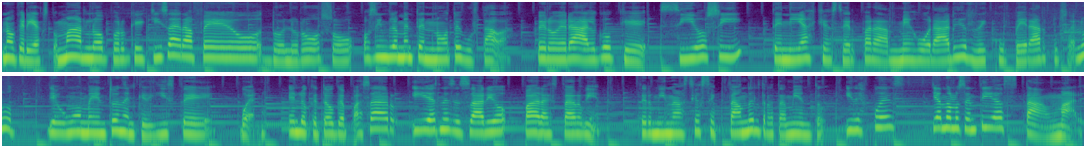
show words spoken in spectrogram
No querías tomarlo porque quizá era feo, doloroso o simplemente no te gustaba. Pero era algo que sí o sí tenías que hacer para mejorar y recuperar tu salud. Llegó un momento en el que dijiste, bueno, es lo que tengo que pasar y es necesario para estar bien. Terminaste aceptando el tratamiento y después ya no lo sentías tan mal.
